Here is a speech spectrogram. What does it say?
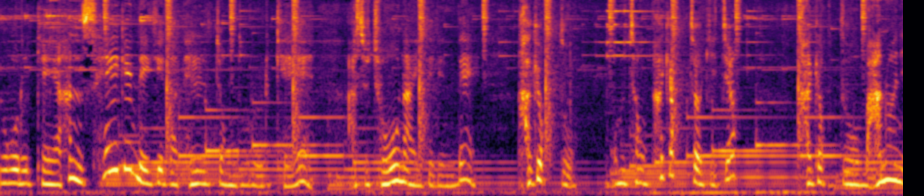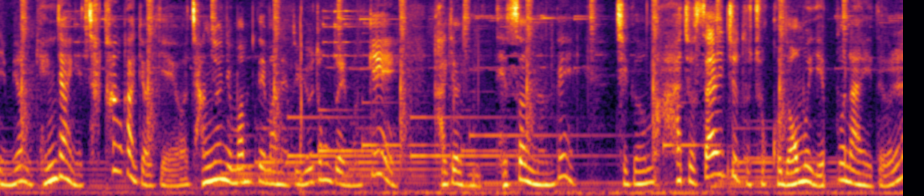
요거 이렇게 한 3개, 4개가 될 정도로 이렇게 아주 좋은 아이들인데 가격도 엄청 파격적이죠? 가격도 만 원이면 굉장히 착한 가격이에요. 작년 이맘때만 해도 요 정도면 꽤 가격이 됐었는데 지금 아주 사이즈도 좋고 너무 예쁜 아이들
